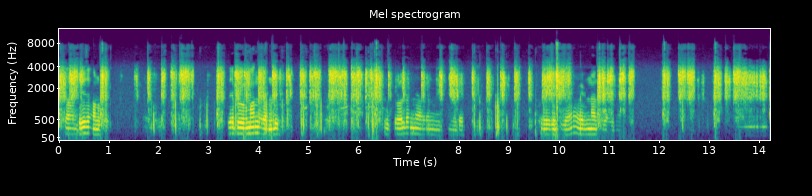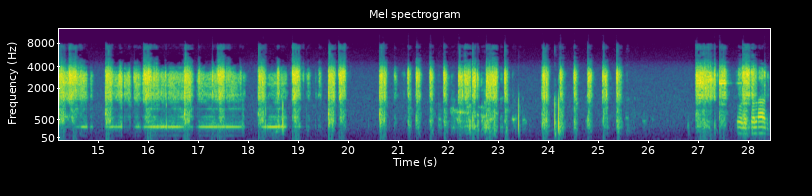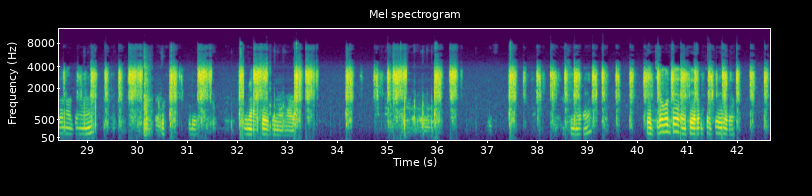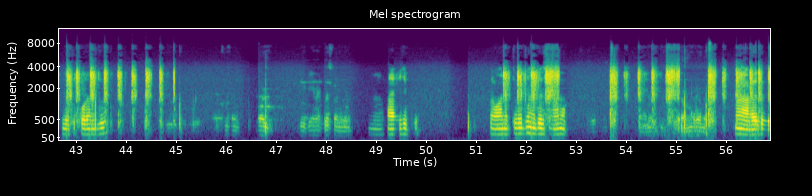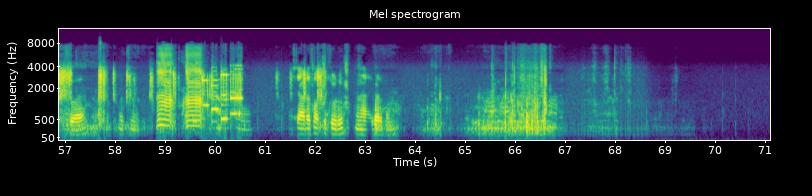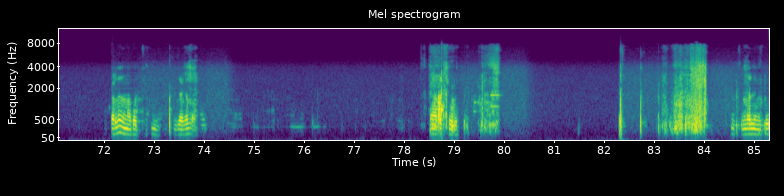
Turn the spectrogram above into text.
seven three seven four రేపు రూమ్ ఉంది రండి కూర్చోవాలి రండి ఎవరైనా ఉంటే ఏడింటిగా ఏడున్నర తొలకలు ఆడుతాను అతను ఇప్పుడు ఈ మ్యాచ్ అయిపోయింది ఆడ చర్చిలో కొట్టే పేరు వచ్చేస్తే వెతుక్కోవడానికి హాయ్ చెప్పు వానెత్తి పెట్టి నాకు తెలుసు నామం మా నాన్నగారు తెలుసుకోవా వచ్చింది స్టేటస్ వస్తుంది చూడు నేను హాయ్ పెడతాను. పర్లేదు నాకు వచ్చేసింది. జగదా. స్టేటస్ చూడు. వచ్చిందా లింక్.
